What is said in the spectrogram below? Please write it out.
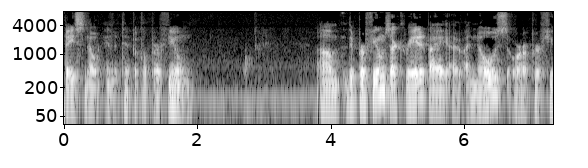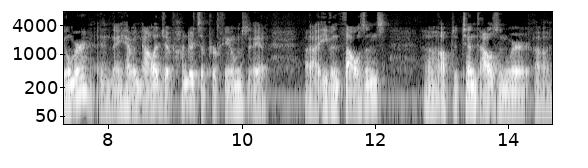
base note in a typical perfume. Um, the perfumes are created by a, a, nose or a perfumer, and they have a knowledge of hundreds of perfumes, uh, uh, even thousands, uh, up to 10,000 where uh,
